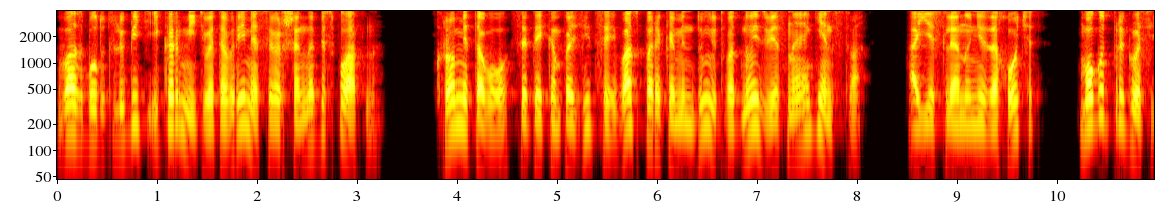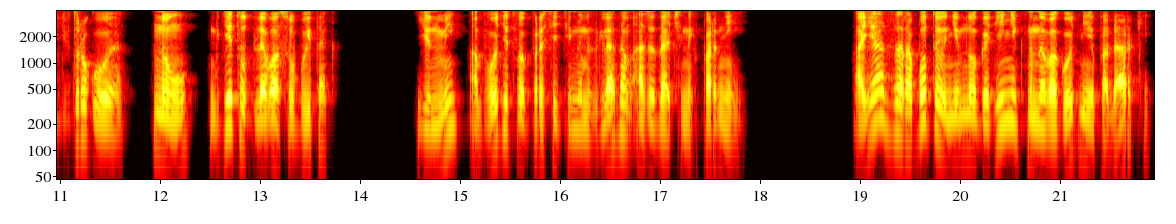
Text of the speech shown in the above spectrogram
вас будут любить и кормить в это время совершенно бесплатно. Кроме того, с этой композицией вас порекомендуют в одно известное агентство, а если оно не захочет, могут пригласить в другое. Ну, где тут для вас убыток? Юнми обводит вопросительным взглядом озадаченных парней. А я заработаю немного денег на новогодние подарки.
